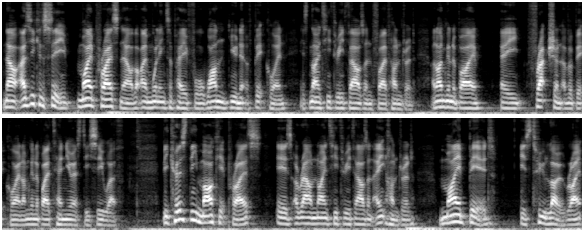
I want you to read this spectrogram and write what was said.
Now, as you can see, my price now that I'm willing to pay for one unit of Bitcoin is 93,500. And I'm going to buy a fraction of a Bitcoin. I'm going to buy 10 USDC worth. Because the market price is around 93,800, my bid is too low, right?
